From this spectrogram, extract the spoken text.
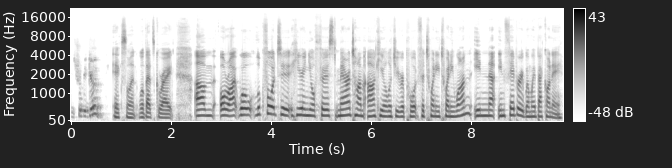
it should be good. Excellent. Well, that's great. Um, all right. Well, look forward to hearing your first maritime archaeology report for 2021 in uh, in February when we're back on air.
